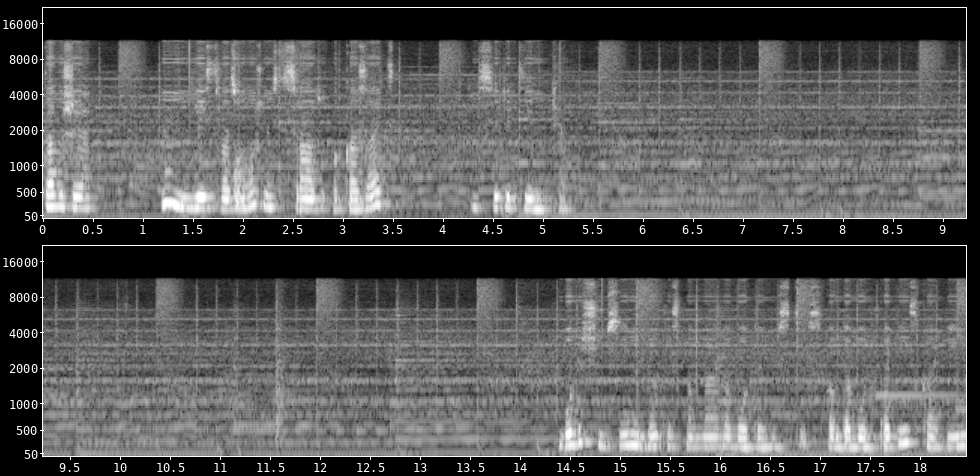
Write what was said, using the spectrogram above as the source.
Также есть возможность сразу показать серединки. В будущем с ними будет основная работа вестись, когда будет прописка и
